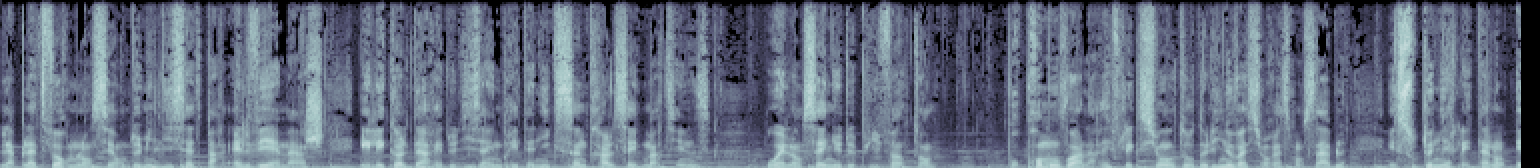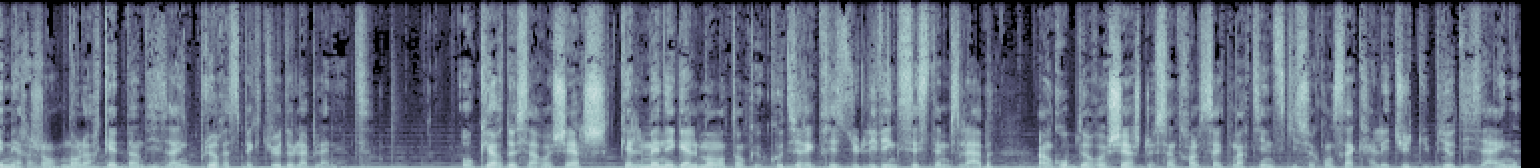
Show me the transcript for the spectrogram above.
la plateforme lancée en 2017 par LVMH et l'école d'art et de design britannique Central St. Martins, où elle enseigne depuis 20 ans, pour promouvoir la réflexion autour de l'innovation responsable et soutenir les talents émergents dans leur quête d'un design plus respectueux de la planète. Au cœur de sa recherche, qu'elle mène également en tant que co-directrice du Living Systems Lab, un groupe de recherche de Central St. Martins qui se consacre à l'étude du biodesign,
